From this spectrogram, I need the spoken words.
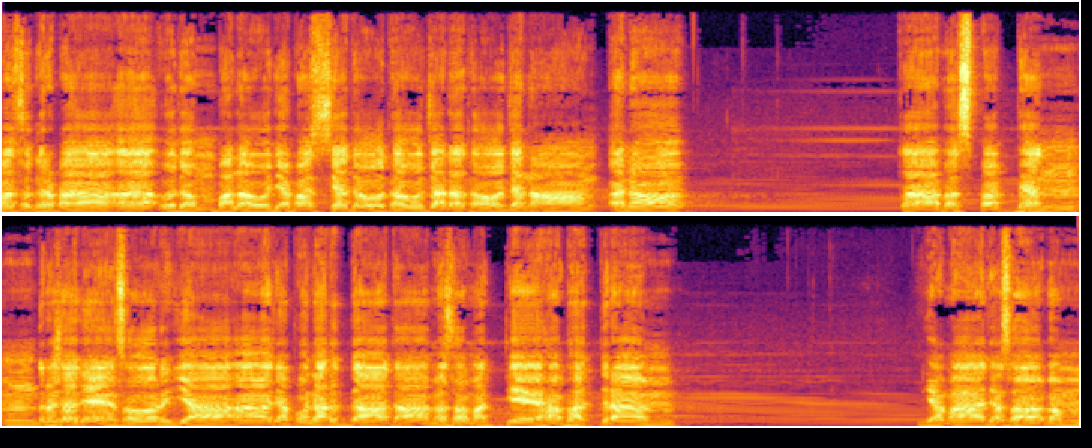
वसुदृपा उदम् बलौ जमस्य दूतौ च रथो जनाम् अन। तावस्पभ्यम् दृशजे सूर्याय पुनर्दातामसु मध्येह भद्रम् यमाजसोमम्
